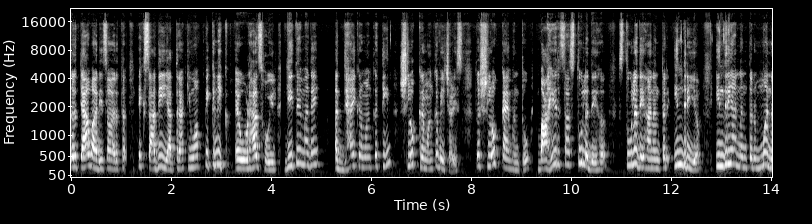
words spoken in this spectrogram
तर त्या वारीचा अर्थ एक साधी यात्रा किंवा पिकनिक एवढाच होईल. गीतेमध्ये अध्याय क्रमांक तीन श्लोक क्रमांक बेचाळीस. तो श्लोक काय म्हणतो? बाहेरचा स्थूल देह स्थूल देहानंतर इंद्रिय इंद्रियानंतर मन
